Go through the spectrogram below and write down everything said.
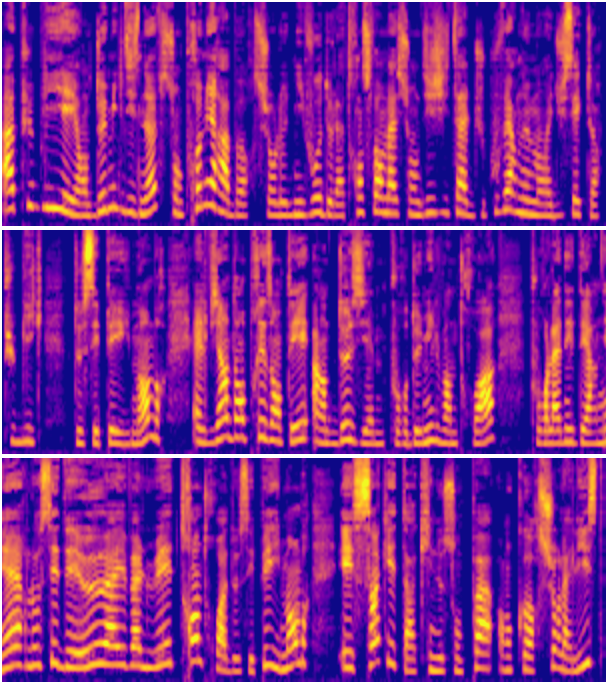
a publié en 2019 son premier abord sur le niveau de la transformation digitale du gouvernement et du secteur public de ses pays membres. Elle vient d'en présenter un deuxième pour 2023. Pour l'année dernière, l'OCDE a évalué 33 de ses pays membres et 5 États qui ne sont pas encore sur la liste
